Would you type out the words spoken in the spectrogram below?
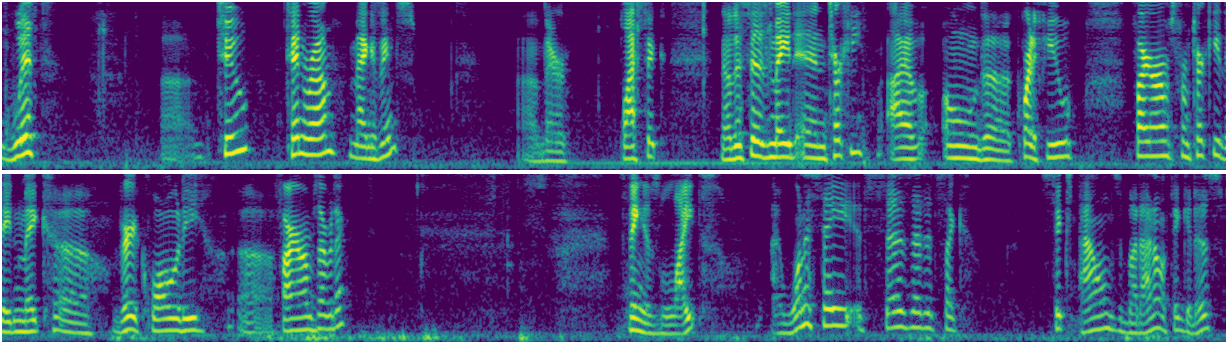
with uh, two 10 round magazines. Uh, they're plastic. Now this is made in Turkey. I have owned uh, quite a few firearms from Turkey. They make uh, very quality uh, firearms over there. Thing is light. I want to say it says that it's like six pounds, but I don't think it is.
